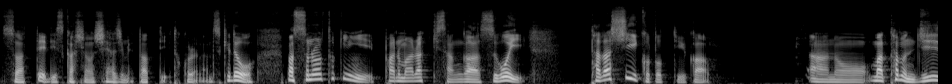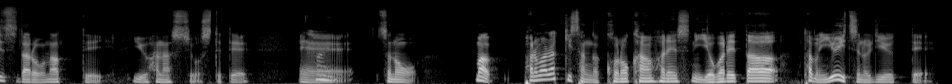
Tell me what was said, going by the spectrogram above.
座ってディスカッションをし始めたっていうところなんですけど、まあ、その時にパルマラッキさんがすごい正しいことっていうか、あの、まあ、多分事実だろうなっていう話をしてて、えーはいその、まあ、パルマラッキさんがこのカンファレンスに呼ばれた多分唯一の理由って、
